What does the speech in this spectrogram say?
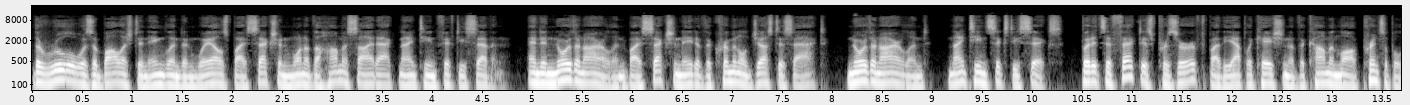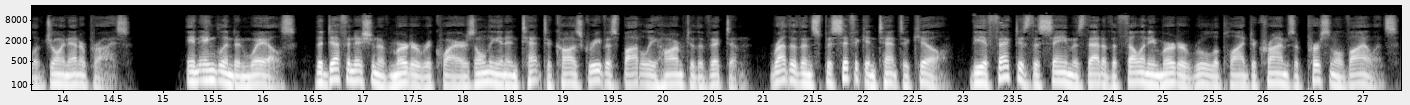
The rule was abolished in England and Wales by Section 1 of the Homicide Act 1957 and in Northern Ireland by Section 8 of the Criminal Justice Act, Northern Ireland, 1966, but its effect is preserved by the application of the common law principle of joint enterprise. In England and Wales, the definition of murder requires only an intent to cause grievous bodily harm to the victim, rather than specific intent to kill. The effect is the same as that of the felony murder rule applied to crimes of personal violence,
